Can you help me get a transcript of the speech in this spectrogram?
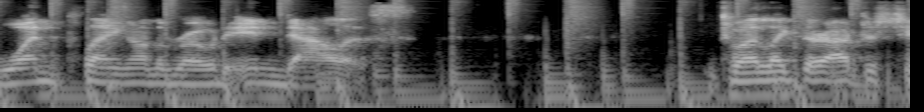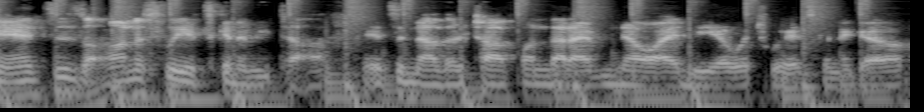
one playing on the road in Dallas. Do I like their Raptors' chances? Honestly, it's going to be tough. It's another tough one that I have no idea which way it's going to go.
